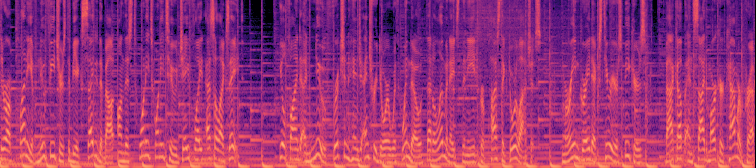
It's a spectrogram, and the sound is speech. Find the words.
There are plenty of new features to be excited about on this 2022 Jay Flight SLX-8. You'll find a new friction hinge entry door with window that eliminates the need for plastic door latches, marine-grade exterior speakers, backup and side marker camera prep,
